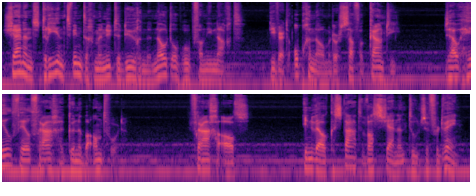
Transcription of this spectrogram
Shannons 23 minuten durende noodoproep van die nacht die werd opgenomen door Suffolk County, zou heel veel vragen kunnen beantwoorden. Vragen als: in welke staat was Shannon toen ze verdween?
